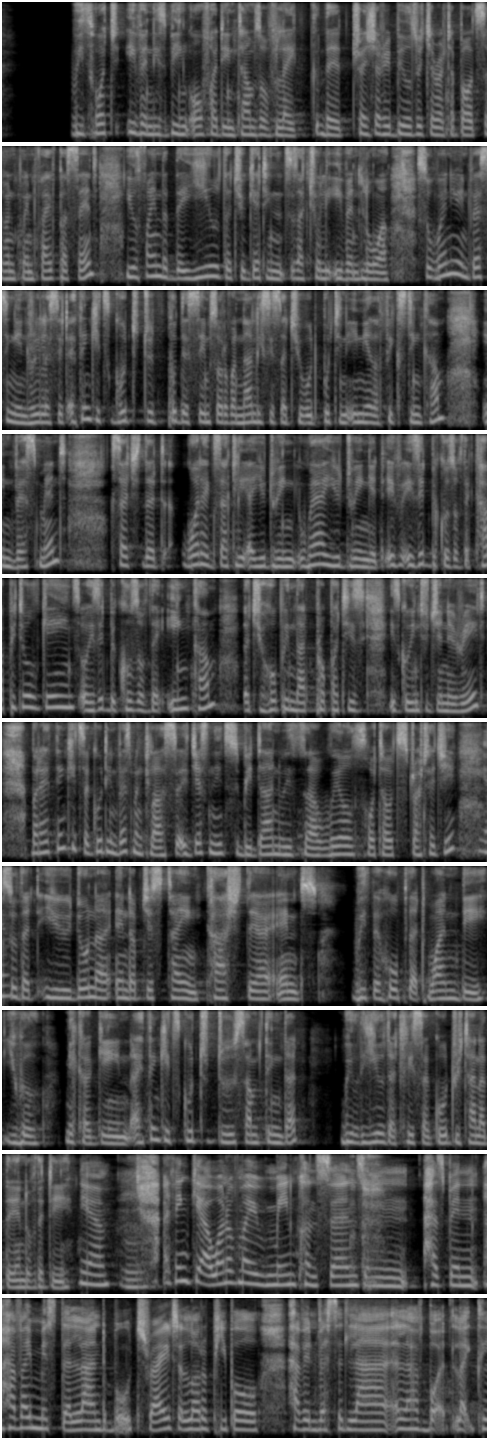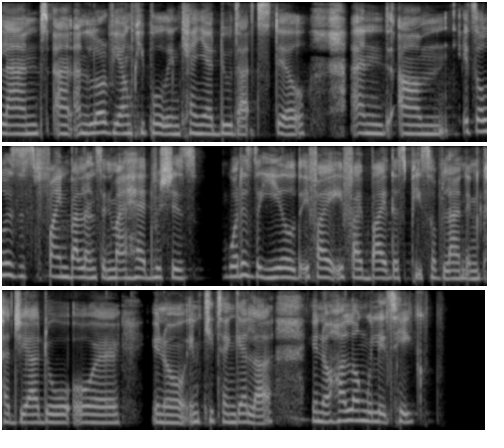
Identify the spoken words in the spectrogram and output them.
with what even is being offered in terms of like the treasury bills, which are at about 7.5%, you'll find that the yield that you're getting is actually even lower. So when you're investing in real estate, I think it's good to put the same sort of analysis that you would put in any other fixed income investment, such that what exactly are you doing? Where are you doing it? If, is it because of the capital gains or is it because of the income that you're hoping that properties is going to generate? But I think it's a good investment class. It just needs to be done with a well thought out strategy yeah. so that you don't uh, end up just tying cash there and with the hope that one day you will make a gain. I think it's good to do something that will yield at least a good return at the end of the day. Yeah. Mm. I think, yeah, one of my main concerns and has been, have I missed the land boat, right? A lot of people have invested land, have bought like land and, and a lot of young people in Kenya do that still. And um, it's always this fine balance in my head, which is what is the yield if I if I buy this piece of land in Kajiado or you know in Kitengela? You know, how long will it take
